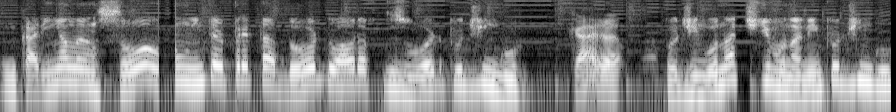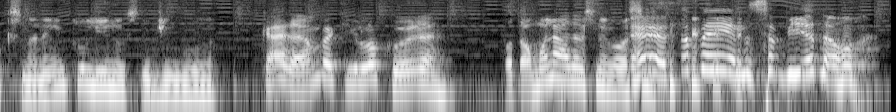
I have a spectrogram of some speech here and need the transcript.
Um carinha lançou um interpretador do Out of This World pro Jingu. Caramba, Pro Jingu nativo, não é nem pro Jingux, não é nem pro Linux do Jingu. né? caramba, que loucura. Vou dar uma olhada nesse negócio. É, eu também, eu não sabia não.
